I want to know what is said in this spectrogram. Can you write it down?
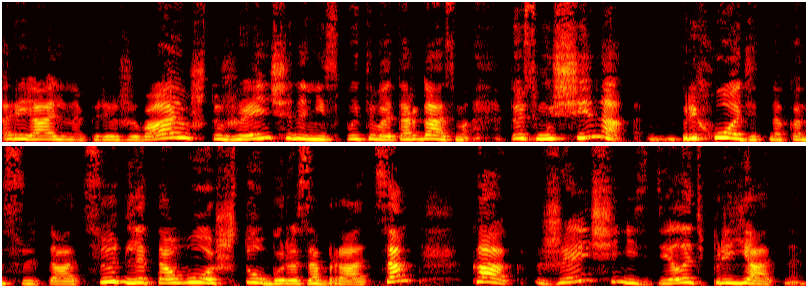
реально переживаю, что женщина не испытывает оргазма. То есть мужчина приходит на консультацию для того, чтобы разобраться, как женщине сделать приятное.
